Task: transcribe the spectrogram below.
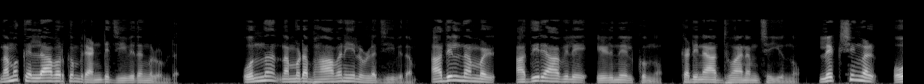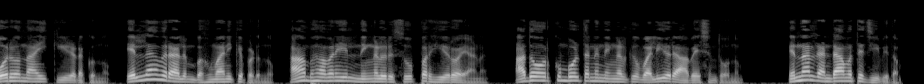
നമുക്കെല്ലാവർക്കും രണ്ട് ജീവിതങ്ങളുണ്ട്. ഒന്ന് നമ്മുടെ ഭാവനയിലുള്ള ജീവിതം. അതിൽ നമ്മൾ അതിരാവിലെ എഴുന്നേൽക്കുന്നു കഠിനാധ്വാനം ചെയ്യുന്നു ലക്ഷ്യങ്ങൾ ഓരോന്നായി കീഴടക്കുന്നു എല്ലാവരാലും ബഹുമാനിക്കപ്പെടുന്നു. ആ ഭാവനയിൽ നിങ്ങളൊരു സൂപ്പർ ഹീറോയാണ് അതോർക്കുമ്പോൾ തന്നെ നിങ്ങൾക്ക് വലിയൊരു ആവേശം തോന്നും. എന്നാൽ രണ്ടാമത്തെ ജീവിതം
